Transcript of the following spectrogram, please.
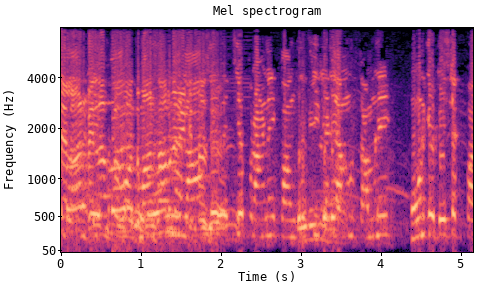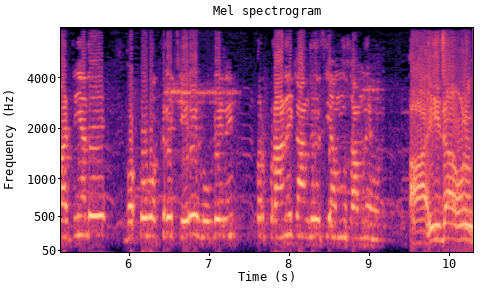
ਐਲਾਨ ਪਹਿਲਾਂ ਭਗਵੰਤ ਮਾਨ ਸਾਹਿਬ ਨੇ ਵੀ ਕੀਤਾ ਸੀ। ਵਿੱਚ ਪੁਰਾਣੇ ਕਾਂਗਰਸੀ ਜਿਹੜੇ ਆਮੋ ਸਾਹਮਣੇ ਹੋਣਗੇ ਬੇਸ਼ੱਕ ਪਾਰਟੀਆਂ ਦੇ ਵੱਖੋ ਵੱਖਰੇ ਚਿਹਰੇ ਹੋ ਗਏ ਨੇ ਪਰ ਪੁਰਾਣੇ ਕਾਂਗਰਸੀ ਆਮੋ ਸਾਹਮਣੇ ਹੋਣਗੇ। ਆਹੀ ਤਾਂ ਹੁਣ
